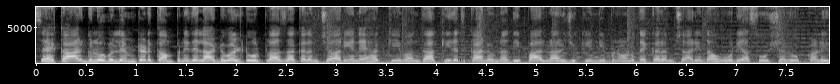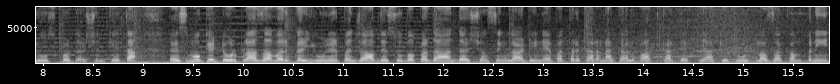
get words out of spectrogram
ਸਹਿਕਾਰ ਗਲੋਬਲ ਲਿਮਟਿਡ ਕੰਪਨੀ ਦੇ ਲਾਡੋਵਲ ਟੋਲ ਪਲਾਜ਼ਾ ਕਰਮਚਾਰੀਆਂ ਨੇ ਹੱਕੀ ਮੰਗਾ, ਕਿਰਤ ਕਾਨੂੰਨਾਂ ਦੀ ਪਾਲਣਾ ਨੂੰ ਯਕੀਨੀ ਬਣਾਉਣ ਤੇ ਕਰਮਚਾਰੀਆਂ ਦਾ ਹੋ ਰਿਹਾ ਸ਼ੋਸ਼ਣ ਰੋਕਣ ਲਈ ਰੋਸ ਪ੍ਰਦਰਸ਼ਨ ਕੀਤਾ। ਇਸ ਮੌਕੇ toll plaza worker union Punjab ਦੇ ਸੂਬਾ ਪ੍ਰਧਾਨ ਦਰਸ਼ਨ ਸਿੰਘ ਲਾਡੀ ਨੇ ਪੱਤਰਕਾਰਾਂ ਨਾਲ ਗੱਲਬਾਤ ਕਰਦਿਆਂ ਕਿਹਾ ਕਿ ਟੋਲ ਪਲਾਜ਼ਾ ਕੰਪਨੀ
